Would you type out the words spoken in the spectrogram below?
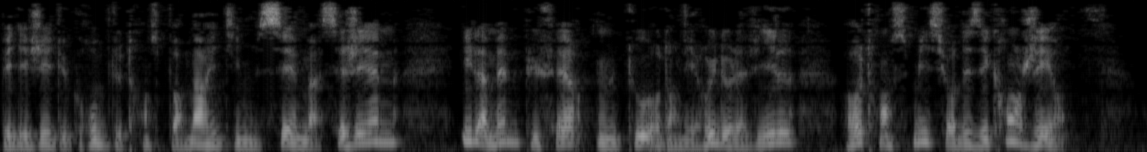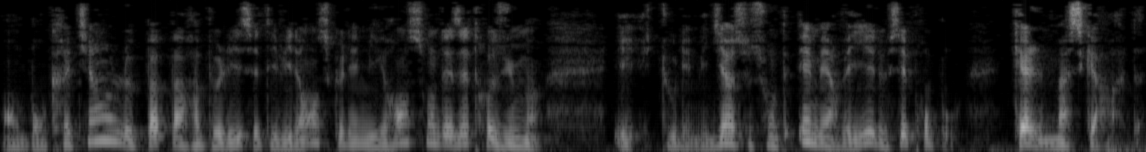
PDG du groupe de transport maritime CMA-CGM, il a même pu faire un tour dans les rues de la ville, retransmis sur des écrans géants. En bon chrétien, le pape a rappelé cette évidence que les migrants sont des êtres humains, et tous les médias se sont émerveillés de ses propos. Quelle mascarade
